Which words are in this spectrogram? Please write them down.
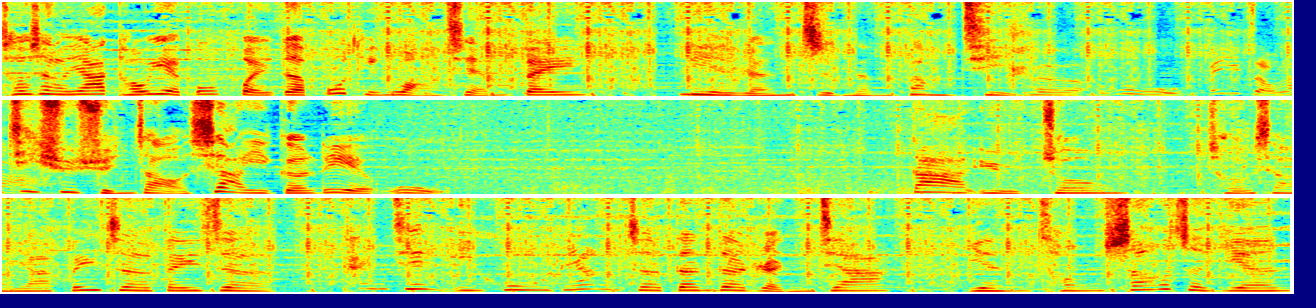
丑小鸭头也不回的不停往前飞，猎人只能放弃，可恶，飞走了，继续寻找下一个猎物。大雨中。丑小鸭飞着飞着，看见一户亮着灯的人家，烟囱烧着烟，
